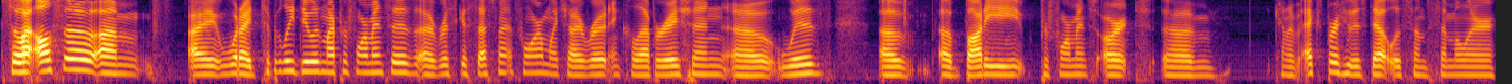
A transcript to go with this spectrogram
So I also, um, I, what I typically do with my performances, a risk assessment form, which I wrote in collaboration uh, with a, a, body performance art um, kind of expert who has dealt with some similar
